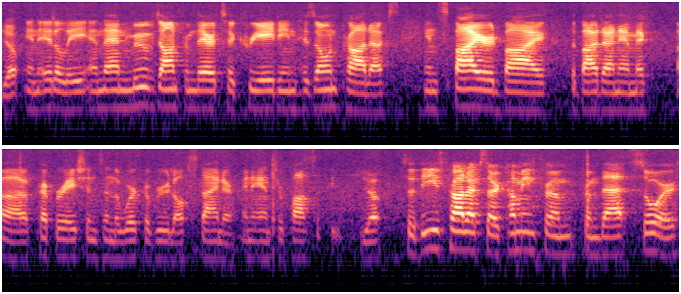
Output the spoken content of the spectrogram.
yep. in Italy, and then moved on from there to creating his own products inspired by the biodynamic uh, preparations and the work of Rudolf Steiner and anthroposophy. Yep. So these products are coming from, from that source,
